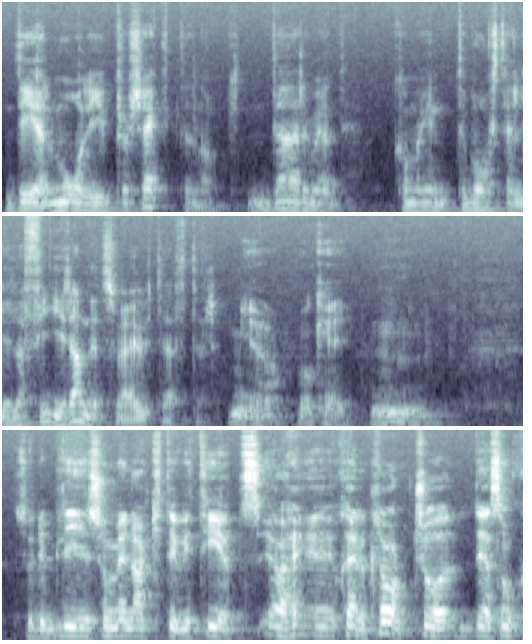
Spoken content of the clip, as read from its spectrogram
delmål i projekten och därmed komma in tillbaks till det lilla firandet som jag är ute efter. Ja, okej. Okay. Mm. Så det blir som en aktivitet. Ja, eh, självklart så det som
